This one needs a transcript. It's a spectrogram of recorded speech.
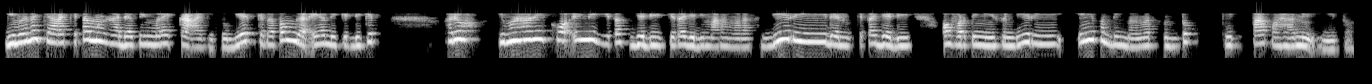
gimana cara kita menghadapi mereka gitu? Biar kita tuh nggak yang dikit-dikit aduh gimana nih kok ini? Kita jadi kita jadi marah-marah sendiri dan kita jadi overthinking sendiri. Ini penting banget untuk kita pahami gitu.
